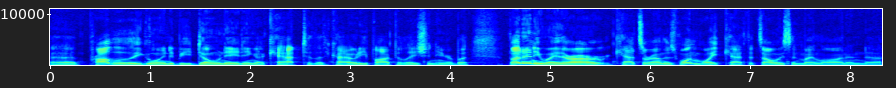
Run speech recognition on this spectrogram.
uh, probably going to be donating a cat to the coyote population here. But but anyway, there are cats around. There's one white cat that's always in my lawn, and uh,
